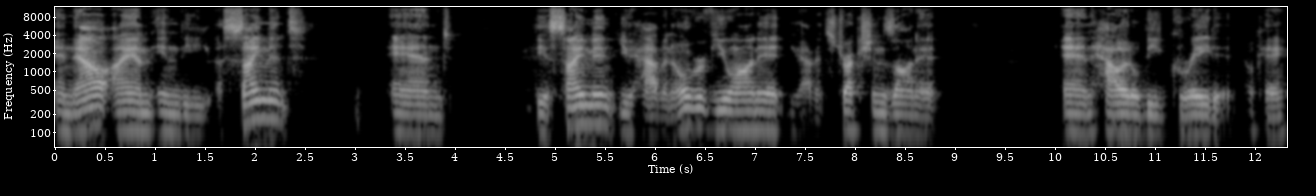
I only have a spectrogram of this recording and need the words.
and now I am in the assignment, and the assignment, you have an overview on it, you have instructions on it, and how it'll be graded, okay?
